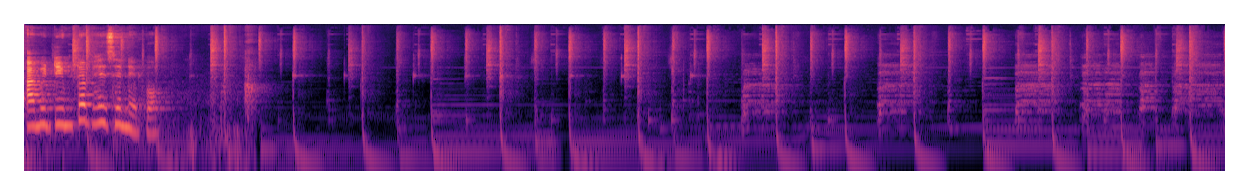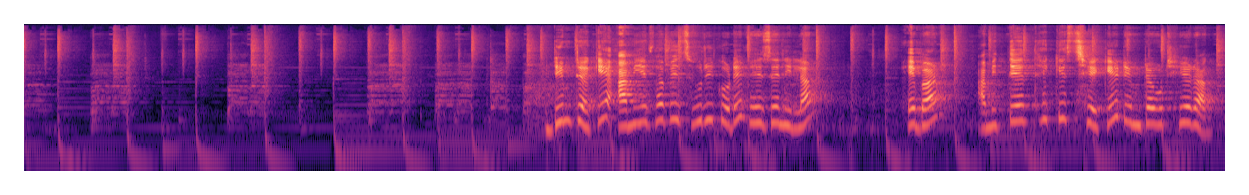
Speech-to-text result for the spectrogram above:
আমি ডিমটা ভেজে নেব। ডিমটাকে আমি এভাবে ঝুরি করে ভেজে নিলাম। এবার আমি তেল থেকে ছেঁকে ডিমটা উঠিয়ে রাখব।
